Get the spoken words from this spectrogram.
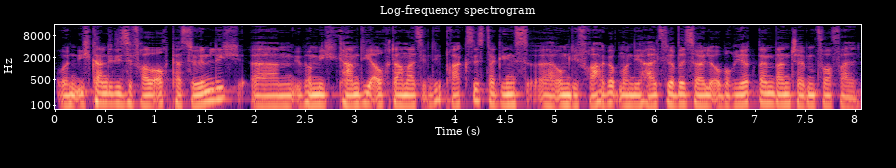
Und ich kannte diese Frau auch persönlich. Ähm, über mich kam die auch damals in die Praxis. Da ging es äh, um die Frage, ob man die Halswirbelsäule operiert beim Bandscheibenvorfall.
